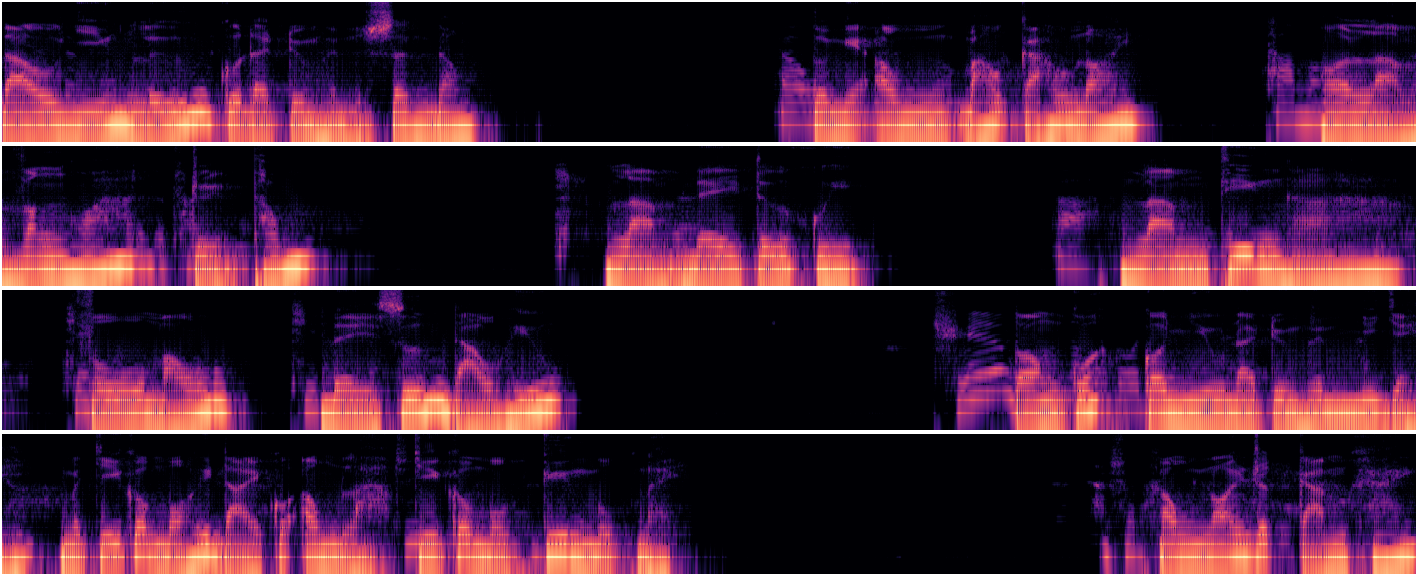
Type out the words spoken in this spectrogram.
Đạo diễn lữ của đài truyền hình Sơn Đông. Tôi nghe ông báo cáo nói, Họ làm văn hóa truyền thống, Làm đệ tử quy, Làm thiên hạ phụ mẫu, Đề xướng đạo hiếu. Toàn quốc có nhiều đài truyền hình như vậy Mà chỉ có mỗi đài của ông làm, Chỉ có một chuyên mục này. Ông nói rất cảm khái.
